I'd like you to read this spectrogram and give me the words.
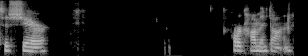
to share or comment on?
